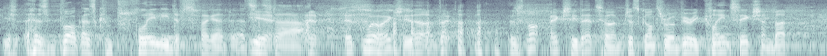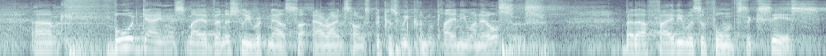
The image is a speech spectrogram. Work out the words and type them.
His book is completely disfigured. It's just, uh, it, it, well, actually, that- it's not actually. that. So I've just gone through a very clean section. But um, Bored Games may have initially written our, so- our own songs because we couldn't play anyone else's, but our failure was a form of success.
